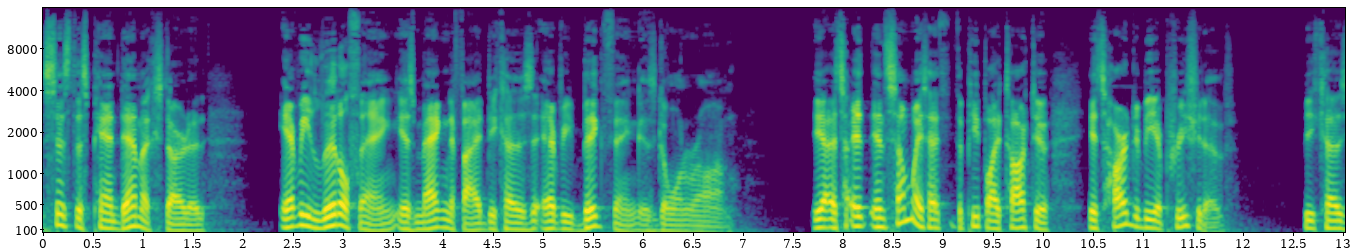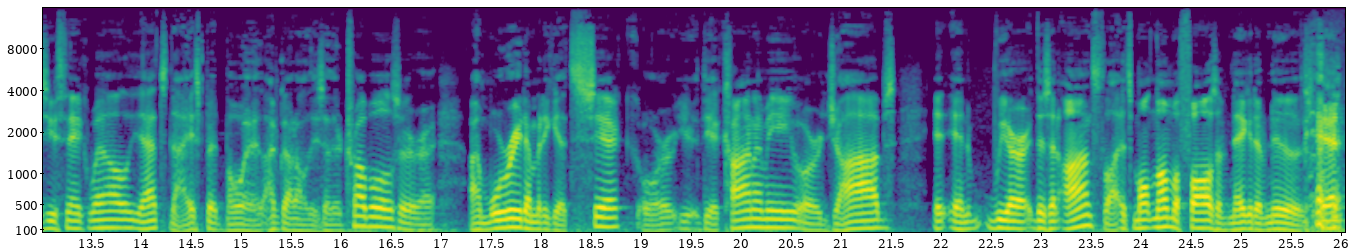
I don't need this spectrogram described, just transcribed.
since this pandemic started, every little thing is magnified because every big thing is going wrong. Yeah, it's it, in some ways I, the people I talk to, it's hard to be appreciative because you think, well, yeah, that's nice, but boy, I've got all these other troubles, or I'm worried I'm going to get sick, or the economy, or jobs. And we are there's an onslaught. It's Multnomah Falls of negative news, and,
